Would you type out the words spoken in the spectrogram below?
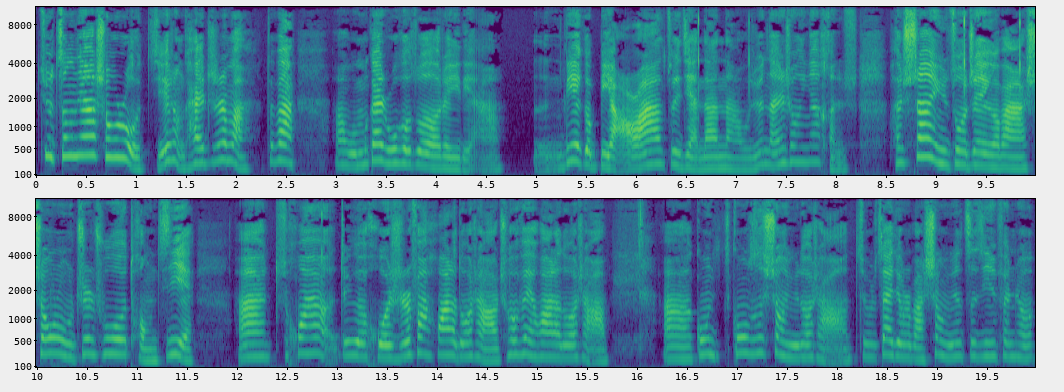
就增加收入，节省开支嘛，对吧？啊，我们该如何做到这一点啊？嗯，列个表啊，最简单的，我觉得男生应该很很善于做这个吧，收入支出统计啊，花这个伙食花花了多少，车费花了多少，啊，工工资剩余多少，就是再就是把剩余的资金分成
